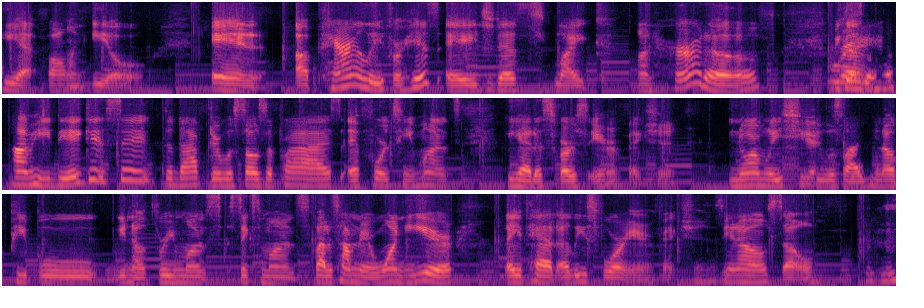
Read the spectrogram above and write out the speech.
he had fallen ill. And apparently for his age, that's like unheard of. Because right. the one time he did get sick, the doctor was so surprised at 14 months, he had his first ear infection. Normally she was like, you know, people, you know, three months, six months, by the time they're one year, they've had at least four ear infections, you know, so. Mm-hmm.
